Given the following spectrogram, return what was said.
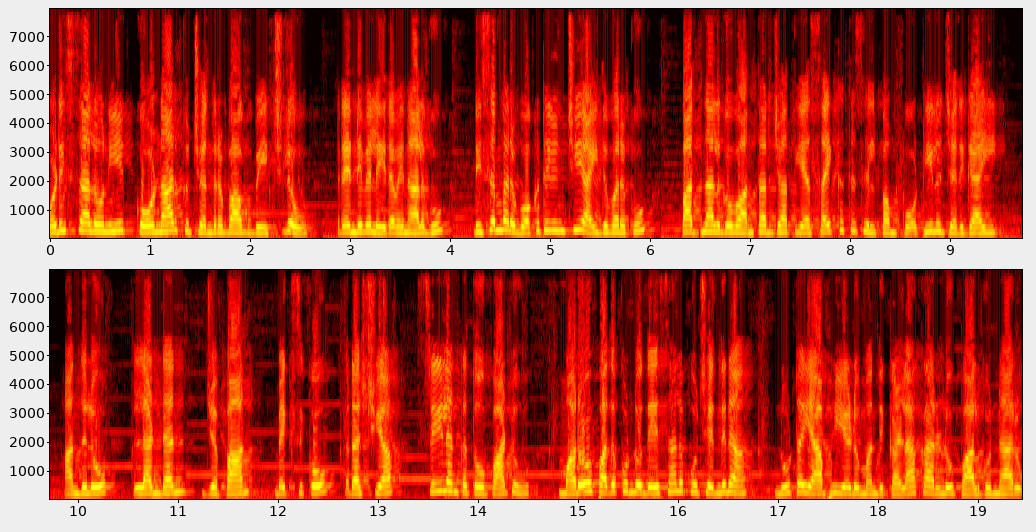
ఒడిశాలోని కోణార్క్ చంద్రబాగు బీచ్లో రెండు వేల ఇరవై నాలుగు డిసెంబర్ ఒకటి నుంచి ఐదు వరకు పద్నాలుగవ అంతర్జాతీయ సైకత శిల్పం పోటీలు జరిగాయి. అందులో లండన్ జపాన్ మెక్సికో రష్యా శ్రీలంకతో పాటు మరో పదకొండు దేశాలకు చెందిన నూట యాభై ఏడు మంది కళాకారులు పాల్గొన్నారు.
